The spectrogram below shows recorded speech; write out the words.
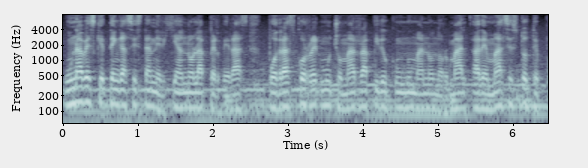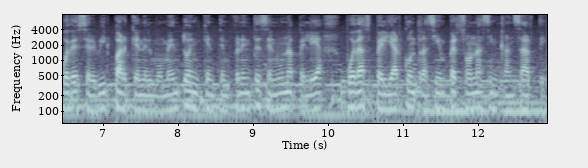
Una vez que tengas esta energía no la perderás, podrás correr mucho más rápido que un humano normal. Además esto te puede servir para que en el momento en que te enfrentes en una pelea puedas pelear contra 100 personas sin cansarte.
